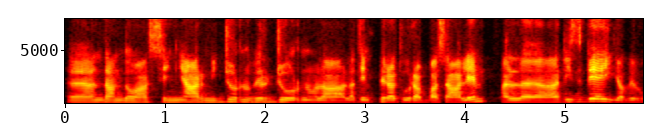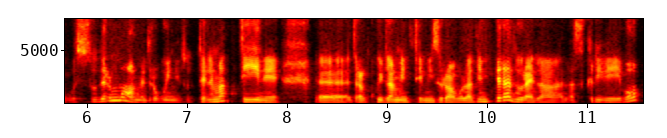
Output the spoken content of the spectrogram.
eh, andando a segnarmi giorno per giorno la, la temperatura basale. Al, al, risveglio avevo questo termometro, quindi tutte le mattine eh, tranquillamente misuravo la temperatura e la, la scrivevo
